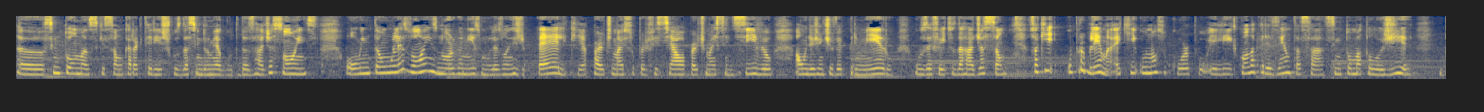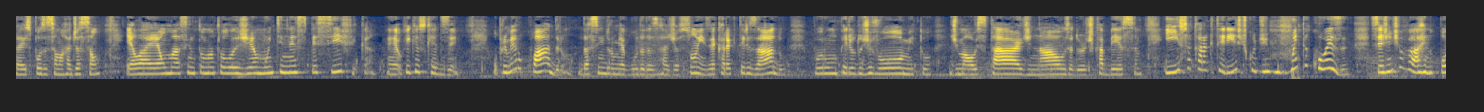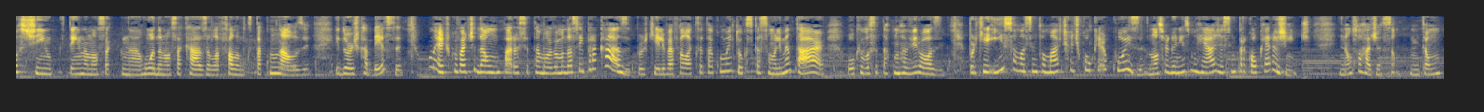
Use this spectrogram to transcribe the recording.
uh, sintomas que são característicos da síndrome aguda das radiações, ou então lesões no organismo, lesões de pele, que é a parte mais superficial, a parte mais sensível, onde a gente vê primeiro os efeitos da radiação. Só que o problema é que o nosso corpo, ele quando apresenta essa sintomatologia da exposição à radiação, ela é uma sintomatologia muito inespecífica. É, o que, que isso quer dizer? O primeiro quadro da síndrome aguda das radiações é caracterizado por um período de vômito, de mal-estar, de náusea, dor de cabeça. E isso é característico de muita coisa. Se a gente vai no postinho que tem na, nossa, na rua da nossa casa lá falando que está com náusea e dor de cabeça, o médico vai te dar um paracetamol e vai mandar você ir para casa, porque ele vai falar que você está com uma intoxicação alimentar ou que você está com uma virose. Porque isso é uma sintomática de qualquer coisa. Nosso organismo reage assim para qualquer agente, não só radiação. Então,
